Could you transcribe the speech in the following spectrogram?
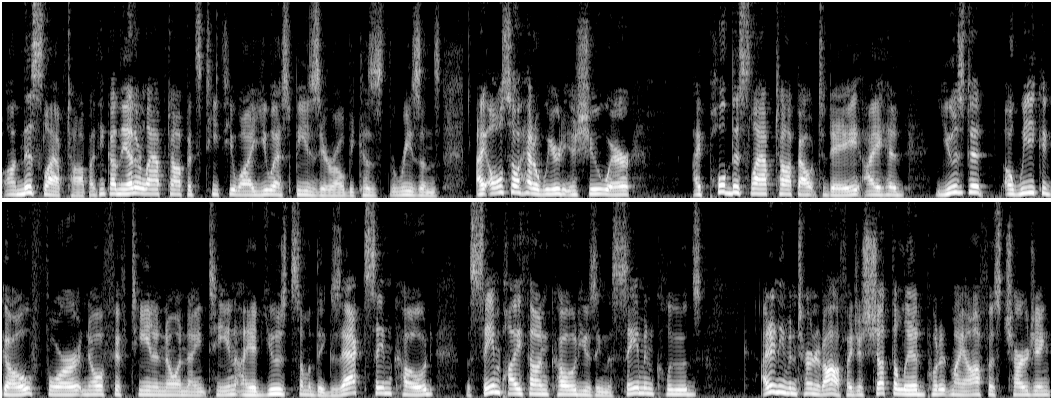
On this laptop, I think on the other laptop, it's TTY USB 0 because the reasons. I also had a weird issue where I pulled this laptop out today. I had used it a week ago for NOAA 15 and NOAA 19. I had used some of the exact same code, the same Python code, using the same includes. I didn't even turn it off. I just shut the lid, put it in my office charging,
